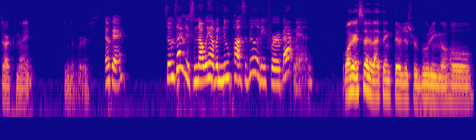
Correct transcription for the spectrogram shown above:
Dark Knight universe. Okay. So exactly. So now we have a new possibility for a Batman. Well, like I said, I think they're just rebooting the whole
